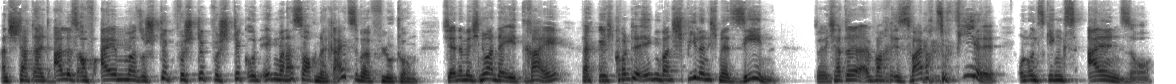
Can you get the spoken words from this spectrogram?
anstatt halt alles auf einmal so Stück für Stück für Stück und irgendwann hast du auch eine Reizüberflutung. Ich erinnere mich nur an der E3, da, ich konnte irgendwann Spiele nicht mehr sehen. So, ich hatte einfach, es war einfach zu viel und uns ging's allen so.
